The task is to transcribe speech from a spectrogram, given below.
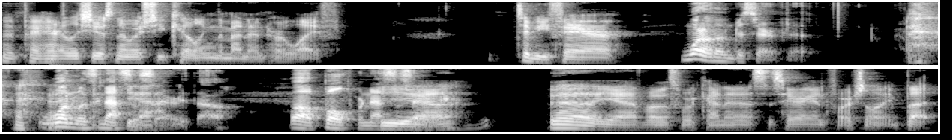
Apparently, she has no issue killing the men in her life. to be fair, one of them deserved it. One was necessary, yeah. though. Well, both were necessary. Yeah, uh, yeah, both were kind of necessary, unfortunately. But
